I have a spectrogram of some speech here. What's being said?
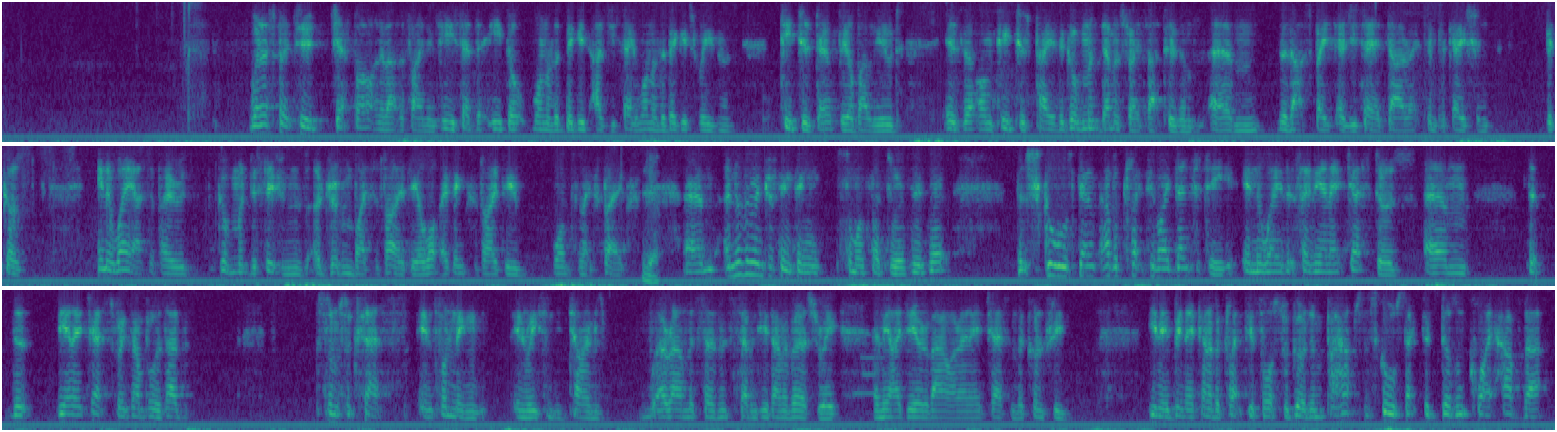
When I spoke to Geoff Barton about the findings, he said that he thought one of the biggest, as you say, one of the biggest reasons teachers don't feel valued is that on teachers' pay, the government demonstrates that to them. Um, that that's, based, as you say, a direct implication. Because, in a way, I suppose government decisions are driven by society or what they think society wants and expects. Yeah. Um, another interesting thing someone said to us is that that schools don't have a collective identity in the way that, say, the NHS does. Um, that, that the NHS, for example, has had some success in funding in recent times around the 70th anniversary and the idea of our NHS and the country, you know, being a kind of a collective force for good. And perhaps the school sector doesn't quite have that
